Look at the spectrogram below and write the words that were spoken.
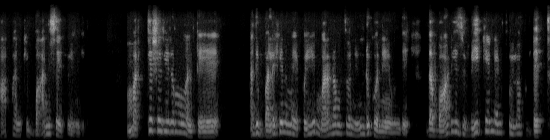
పాపానికి బానిసైపోయింది. మర్త్య శరీరము అంటే అది బలహీనమైపోయి మరణంతో నిండుకొని ఉంది. The body is weakened and full of death.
